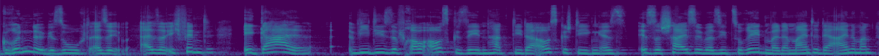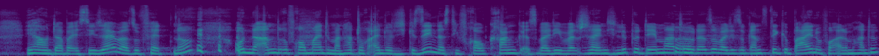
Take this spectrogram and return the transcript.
Gründe gesucht. Also, also ich finde, egal wie diese Frau ausgesehen hat, die da ausgestiegen ist, ist es scheiße, über sie zu reden, weil dann meinte der eine Mann, ja, und dabei ist sie selber so fett, ne? Und eine andere Frau meinte, man hat doch eindeutig gesehen, dass die Frau krank ist, weil die wahrscheinlich Lipödem hatte ja. oder so, weil die so ganz dicke Beine vor allem hatte.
